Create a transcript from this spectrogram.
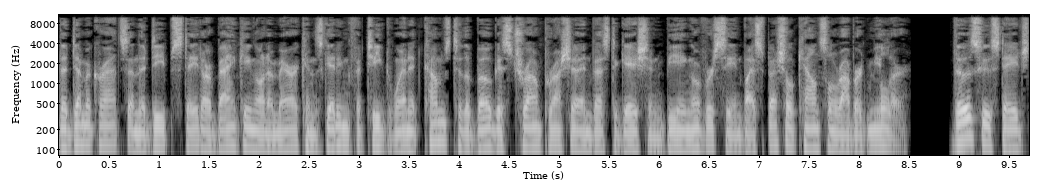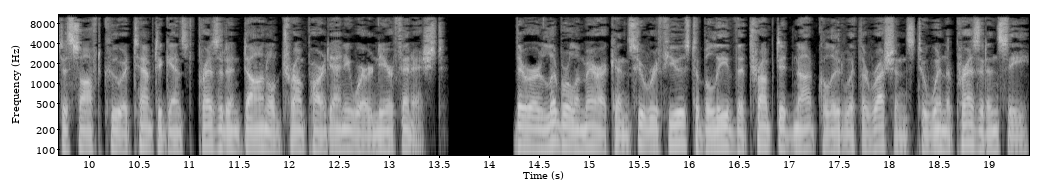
The Democrats and the deep state are banking on Americans getting fatigued when it comes to the bogus Trump-Russia investigation being overseen by special counsel Robert Mueller. Those who staged a soft coup attempt against President Donald Trump aren't anywhere near finished. There are liberal Americans who refuse to believe that Trump did not collude with the Russians to win the presidency,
